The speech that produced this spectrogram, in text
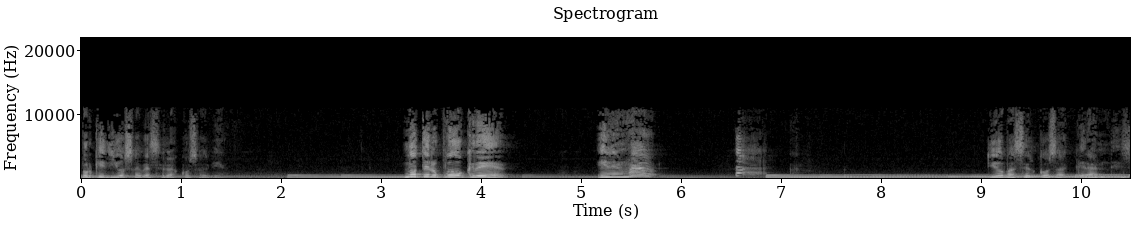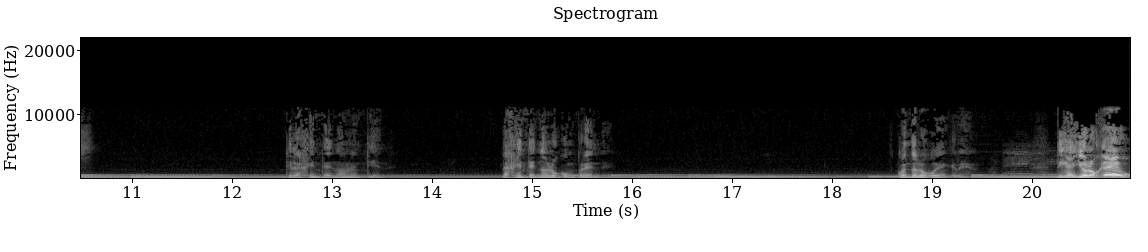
Porque Dios sabe hacer las cosas bien. No te lo puedo creer. Y el hermano. Dios va a hacer cosas grandes que la gente no lo entiende. La gente no lo comprende. ¿Cuántos lo pueden creer? Diga, yo lo creo.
